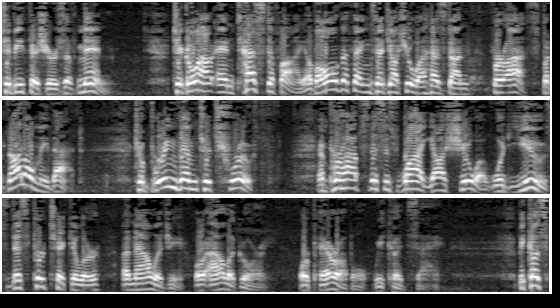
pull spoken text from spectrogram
to be fishers of men. To go out and testify of all the things that Yeshua has done for us. But not only that, to bring them to truth. And perhaps this is why Yeshua would use this particular analogy or allegory or parable, we could say. Because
